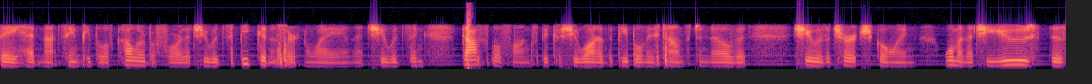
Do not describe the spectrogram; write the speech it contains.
they had not seen people of color before, that she would speak in a certain way, and that she would sing gospel songs because she wanted the people in these towns to know that she was a church going woman, that she used this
